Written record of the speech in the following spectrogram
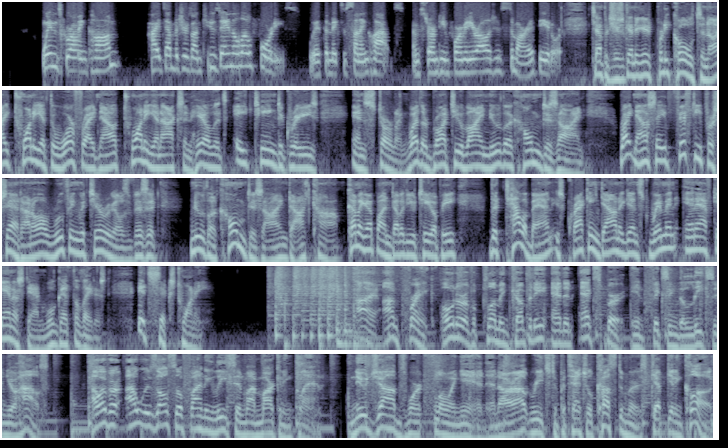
Winds growing calm. High temperatures on Tuesday in the low 40s with a mix of sun and clouds. I'm Storm Team 4 meteorologist Samara Theodore. Temperature's going to get pretty cold tonight. 20 at the wharf right now, 20 in Oxon Hill. It's 18 degrees in Sterling. Weather brought to you by New Look Home Design. Right now, save 50% on all roofing materials. Visit newlookhomedesign.com. Coming up on WTOP, the Taliban is cracking down against women in Afghanistan. We'll get the latest. It's 620. Hi, I'm Frank, owner of a plumbing company and an expert in fixing the leaks in your house. However, I was also finding leaks in my marketing plan. New jobs weren't flowing in, and our outreach to potential customers kept getting clogged.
